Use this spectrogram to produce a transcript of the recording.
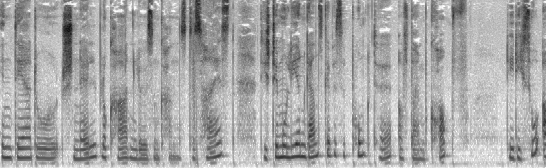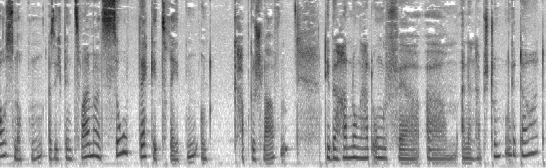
in der du schnell Blockaden lösen kannst. Das heißt, die stimulieren ganz gewisse Punkte auf deinem Kopf die dich so ausnocken. Also ich bin zweimal so weggetreten und habe geschlafen. Die Behandlung hat ungefähr ähm, eineinhalb Stunden gedauert.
